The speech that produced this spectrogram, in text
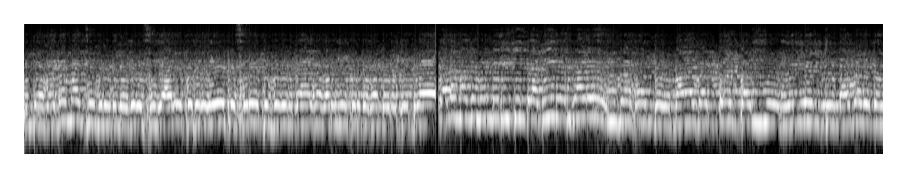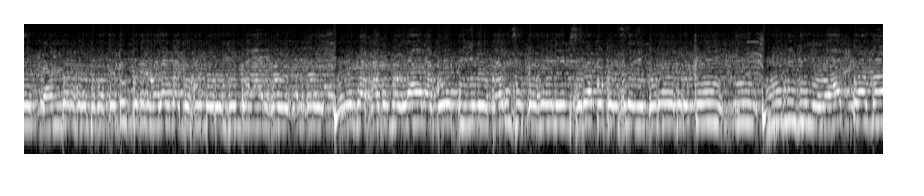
இந்த வடமாஞ்சி விருது நிகழ்ச்சிக்கு அழைப்பதில் ஏற்று சிறப்பிப்பதற்காக வருகை கொடுத்து கொண்டிருக்கின்ற பலம் அது கொண்டிருக்கின்ற வீரர்கள். சிவகங்கை மாவட்டம் பையூர் எண்ணென்று நமது நண்பர்களுக்கு துடிப்புடன் வளம் வந்து கொண்டிருக்கின்றார்கள். இந்த கடுமையான போட்டியிலே பரிசு தொகையிலும் சிறப்பு பரிசுகளை பெறுவதற்கு இறுதியில் ஆட்டமா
